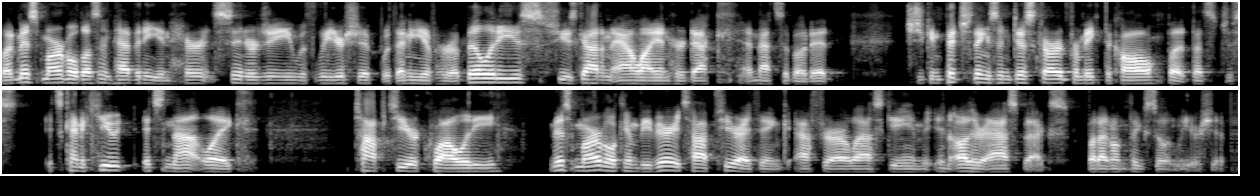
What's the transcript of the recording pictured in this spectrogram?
But Miss Marvel doesn't have any inherent synergy with leadership with any of her abilities. She's got an ally in her deck, and that's about it. She can pitch things in discard for make the call, but that's just it's kind of cute. It's not like top tier quality. Miss Marvel can be very top tier, I think, after our last game in other aspects, but I don't think so in leadership.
